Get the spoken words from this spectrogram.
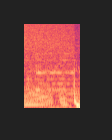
Gracias.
